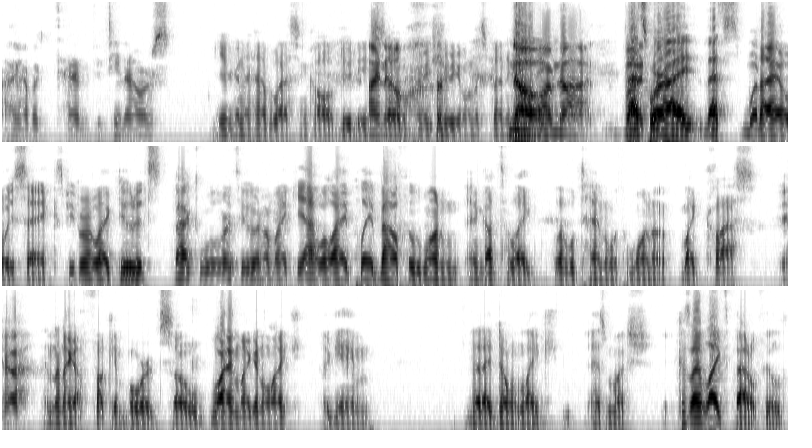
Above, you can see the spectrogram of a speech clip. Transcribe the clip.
I think I have like 10, 15 hours. You're gonna have less in Call of Duty. I so know. are you sure you want to spend? No, money? I'm not. That's where I. That's what I always say because people are like, "Dude, it's back to World War II," and I'm like, "Yeah, well, I played Battlefield One and got to like level ten with one uh, like class, Yeah. and then I got fucking bored. So why am I gonna like a game that I don't like as much? Because I liked Battlefield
